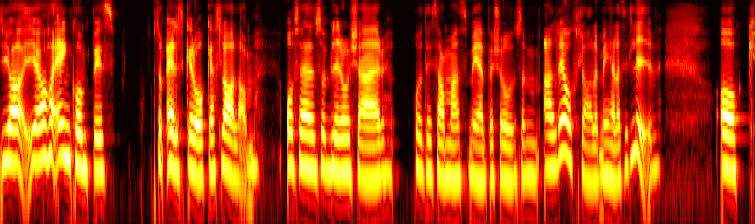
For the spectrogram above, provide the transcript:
jag, jag har en kompis som älskar att åka slalom och sen så blir hon kär och tillsammans med en person som aldrig har åkt slalom i hela sitt liv. Och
